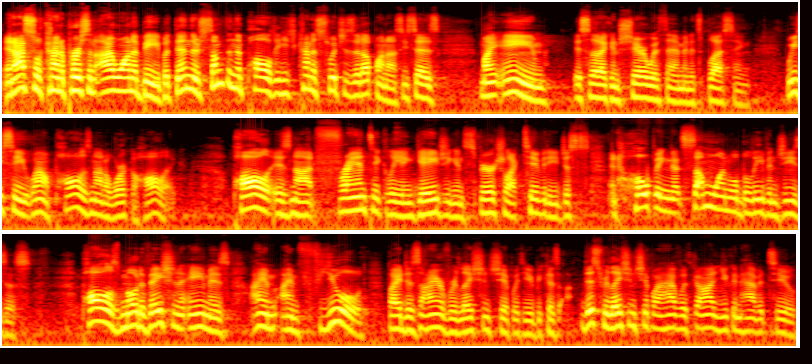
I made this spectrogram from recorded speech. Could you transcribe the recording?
And that's the kind of person I want to be. But then there's something that Paul, he kind of switches it up on us. He says, My aim is so that I can share with them and its blessing. We see, wow, Paul is not a workaholic. Paul is not frantically engaging in spiritual activity just and hoping that someone will believe in Jesus. Paul's motivation and aim is I am I'm fueled by a desire of relationship with you because this relationship I have with God, you can have it too.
